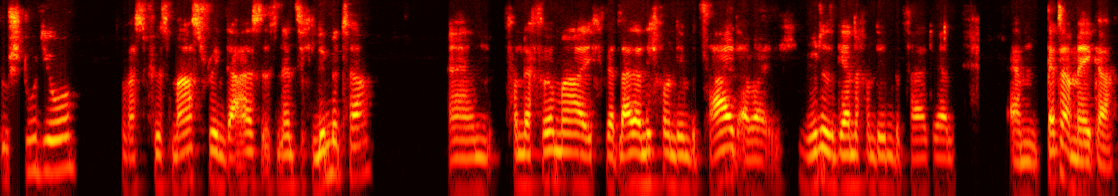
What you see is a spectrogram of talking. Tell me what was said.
im Studio, was fürs Mastering da ist. Es nennt sich Limiter ähm, von der Firma. Ich werde leider nicht von denen bezahlt, aber ich würde gerne von denen bezahlt werden. Ähm, Better Maker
